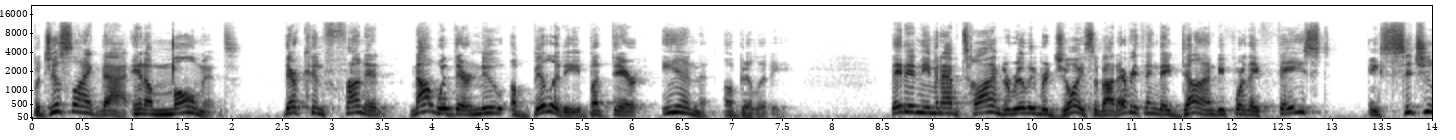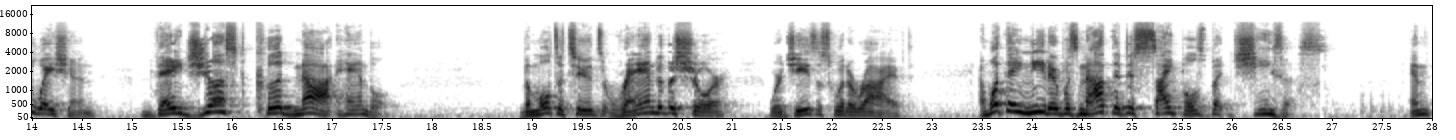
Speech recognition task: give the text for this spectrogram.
But just like that, in a moment, they're confronted not with their new ability, but their inability. They didn't even have time to really rejoice about everything they'd done before they faced a situation they just could not handle. The multitudes ran to the shore where Jesus would arrived, and what they needed was not the disciples, but Jesus. And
